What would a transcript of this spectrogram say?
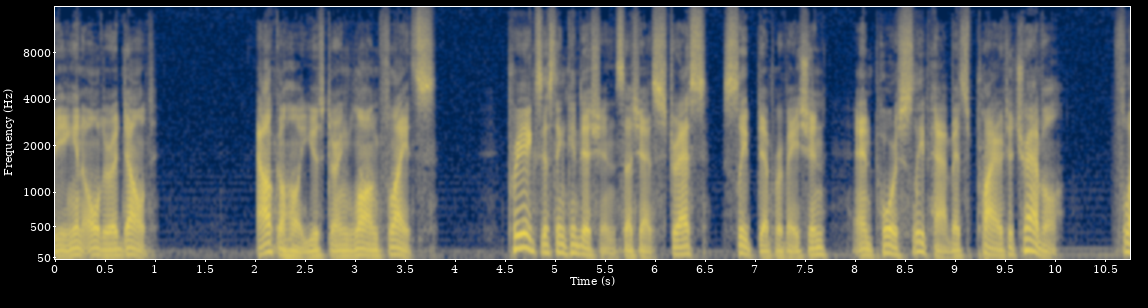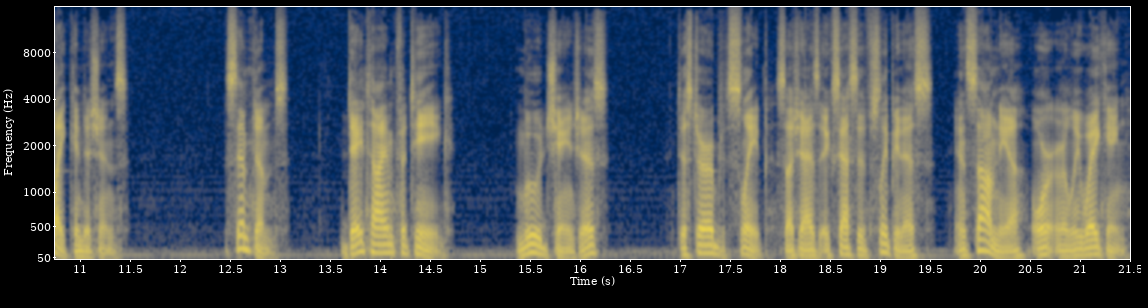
being an older adult, alcohol use during long flights, pre existing conditions such as stress, sleep deprivation, and poor sleep habits prior to travel, flight conditions. Symptoms. Daytime fatigue, mood changes, disturbed sleep, such as excessive sleepiness, insomnia, or early waking,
